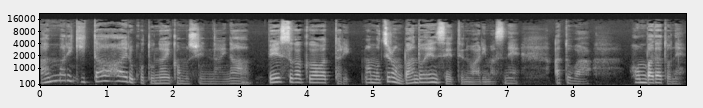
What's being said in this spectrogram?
うあんまりギター入ることないかもしんないな。ベースが加わったり、まあ、もちろんバンド編成っていうのはありますね。あとは本場だとね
